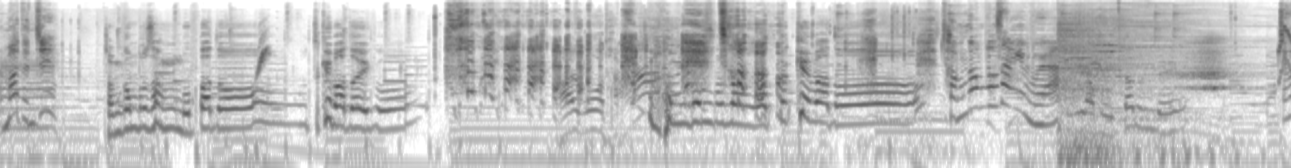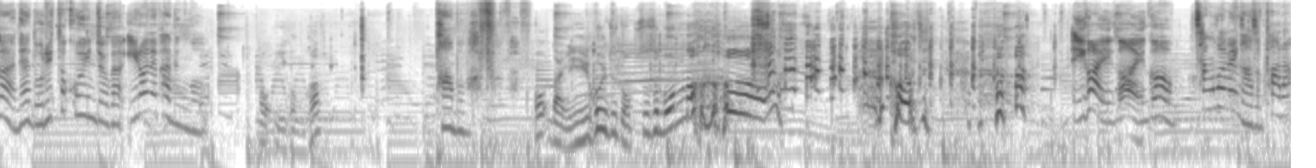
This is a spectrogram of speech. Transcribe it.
얼마든지 점검 보상 못 받아 어떻게 받아 이거 아이고 다 점검 보상 어떻게 받아 점검 보상이 뭐야? 라고 있다는데 그거 아니야? 놀이터 코인 조각 1원에 파는 거. 어 이건가? 바보 바보 어? 나 1골드도 없어서 못 먹어 거짓 이거 이거 이거 상점에 가서 팔아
